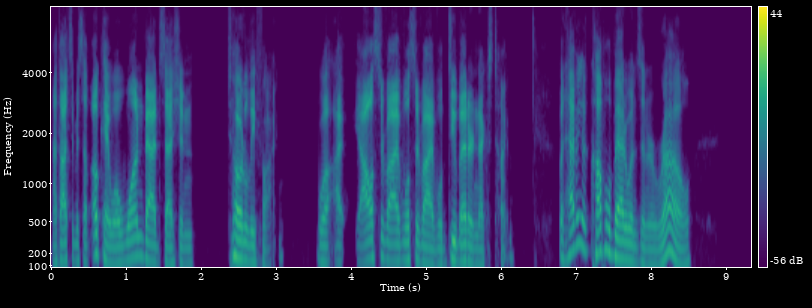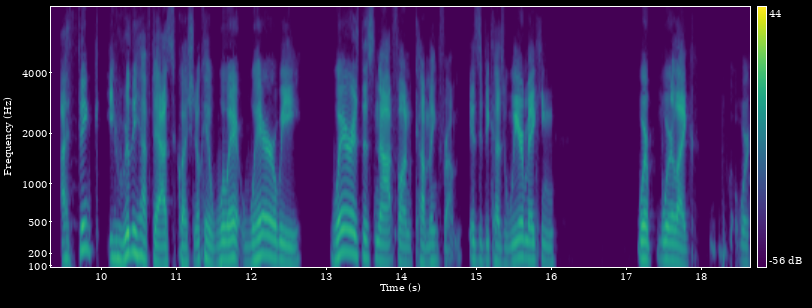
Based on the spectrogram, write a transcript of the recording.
I thought to myself, okay, well, one bad session, totally fine. Well, I, I'll survive. We'll survive. We'll do better next time. But having a couple bad ones in a row, I think you really have to ask the question, okay, where where are we where is this not fun coming from? Is it because we're making we're we're like we're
